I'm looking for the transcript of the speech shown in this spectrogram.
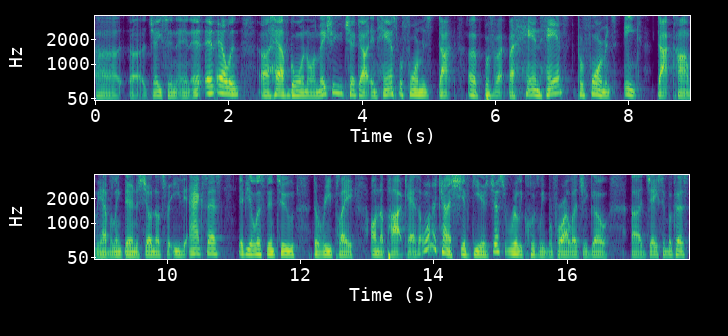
uh, uh, Jason and, and Ellen uh, have going on, make sure you check out Enhanced Performance dot uh, Enhanced Performance Inc. We have a link there in the show notes for easy access if you're listening to the replay on the podcast. I want to kind of shift gears just really quickly before I let you go, uh, Jason, because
